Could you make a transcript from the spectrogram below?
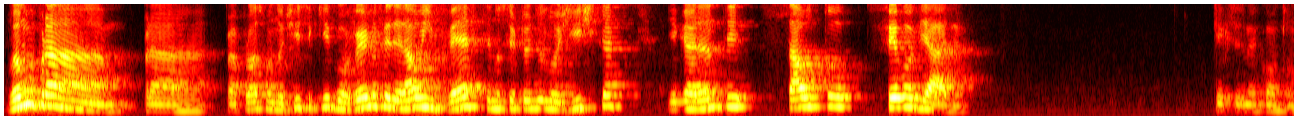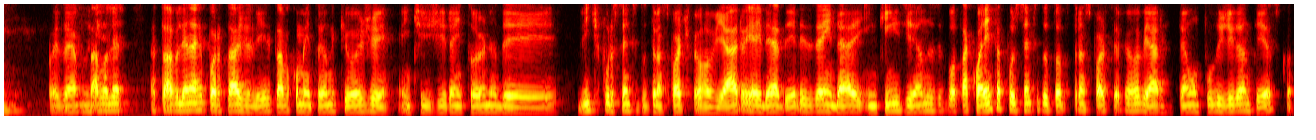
vamos para a próxima notícia aqui. Governo federal investe no setor de logística e garante salto ferroviário. O que, que vocês me contam? Pois é, eu estava lendo, lendo a reportagem ali, ele estava comentando que hoje a gente gira em torno de 20% do transporte ferroviário e a ideia deles é ainda em 15 anos botar 40% do todo o transporte ser ferroviário. Então é um pulo gigantesco.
